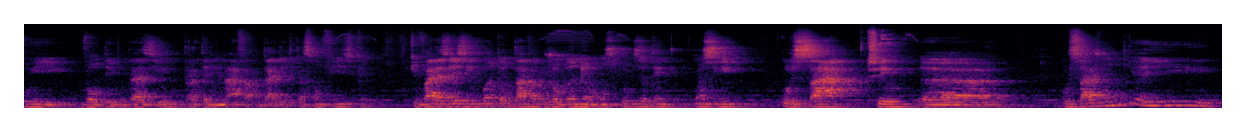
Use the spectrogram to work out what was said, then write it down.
fui, voltei para o Brasil para terminar a faculdade de Educação Física, que várias vezes enquanto eu estava jogando em alguns clubes eu tenho, consegui cursar, sim. ah, cursar junto e aí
